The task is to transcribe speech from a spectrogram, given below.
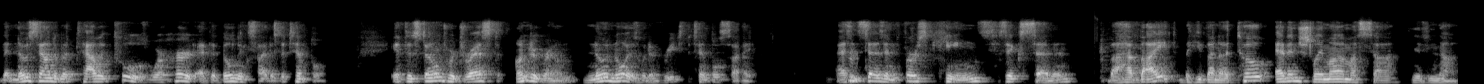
that no sound of metallic tools were heard at the building site of the temple. If the stones were dressed underground, no noise would have reached the temple site. As it says in 1 Kings 6 7, Bahabait behivanato even shlema masa nivna,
